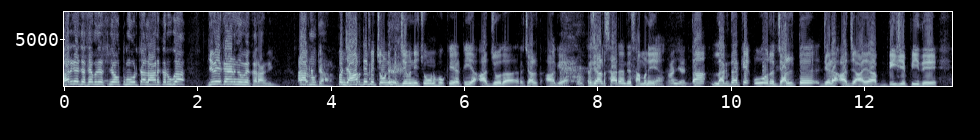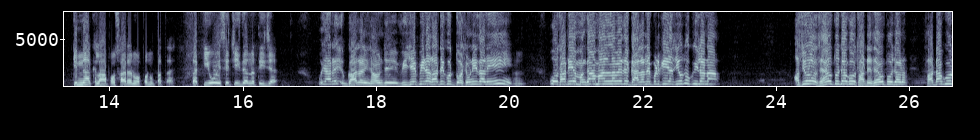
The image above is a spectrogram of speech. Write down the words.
ਸਾਰੀਆਂ ਜਥੇਬੰਦੀਆਂ ਸੰਯੁਕਤ ਮੋਰਚਾ ਐਲਾਨ ਕਰੂਗਾ ਜਿਵੇਂ ਕਹਿਣਗੇ ਉਵੇਂ ਕਰਾਂਗੇ ਜੀ। ਕਰਨ ਨੂੰ ਤਿਆਰ। ਪੰਜਾਬ ਦੇ ਵਿੱਚ ਹੁਣ ਇੱਕ ਜਿਮਨੀ ਚੋਣ ਹੋ ਕੇ ਹਟੀ ਆ ਅੱਜ ਉਹਦਾ ਰਿਜ਼ਲਟ ਆ ਗਿਆ। ਰਿਜ਼ਲਟ ਸਾਰਿਆਂ ਦੇ ਸਾਹਮਣੇ ਆ। ਤਾਂ ਲੱਗਦਾ ਕਿ ਉਹ ਰਿਜ਼ਲਟ ਜਿਹੜਾ ਅੱਜ ਆਇਆ ਬੀਜੇਪੀ ਦੇ ਕਿੰਨਾ ਖਿਲਾਫ ਉਹ ਸਾਰਿਆਂ ਨੂੰ ਆਪਾਂ ਨੂੰ ਪਤਾ ਹੈ। ਤਾਂ ਕੀ ਉਹ ਇਸੇ ਚੀਜ਼ ਦਾ ਨਤੀਜਾ ਹੈ? ਉਹ ਯਾਰ ਇਹ ਗੱਲ ਨਹੀਂ ਸਮਝੇ ਬੀਜੇਪੀ ਨਾਲ ਸਾਡੀ ਕੋਈ ਦੁਸ਼ਮਣੀ ਤਾਂ ਨਹੀਂ। ਉਹ ਸਾਡੀਆਂ ਮੰਗਾਂ ਮੰਨ ਲਵੇ ਤੇ ਗੱਲ ਨਿਬੜ ਗਈ ਅਸੀਂ ਉਹਨੂੰ ਕੀ ਲੈਣਾ? ਅਸੀਂ ਉਹਨਾਂ ਸਹਿਮਤ ਹੋ ਜਾਂ ਕੋਈ ਸਾਡੇ ਸਹਿਮਤ ਹੋ ਜਾਣ। ਸਾਡਾ ਕੋਈ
